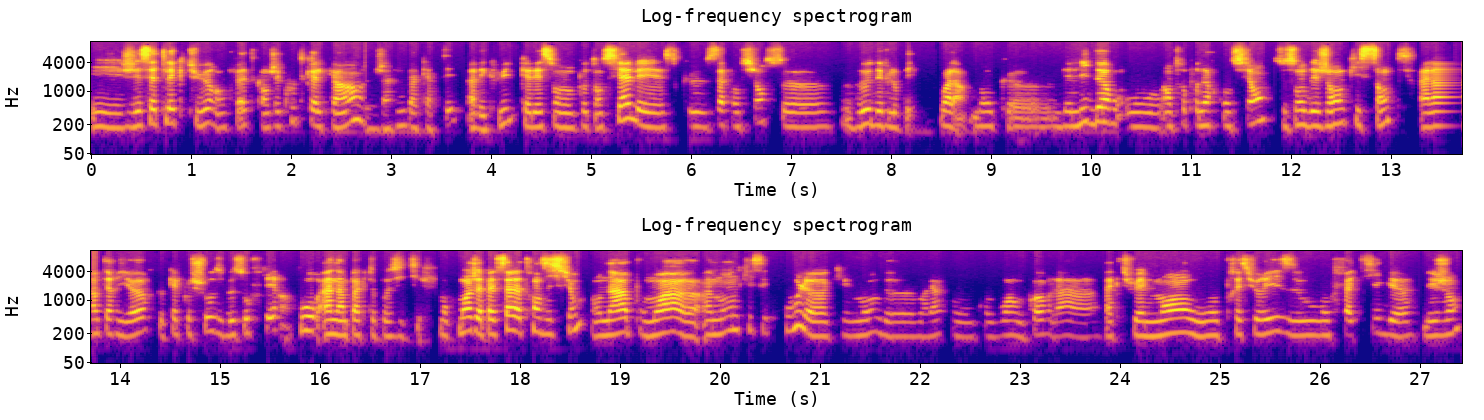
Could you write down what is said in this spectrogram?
Et j'ai cette lecture, en fait, quand j'écoute quelqu'un, j'arrive à capter avec lui, quel est son potentiel et ce que sa conscience euh, veut développer. Voilà, donc euh, les leaders ou entrepreneurs conscients, ce sont des gens qui sentent à l'intérieur que quelque chose veut s'offrir pour un impact positif. Donc moi, j'appelle ça la transition. On a pour moi euh, un monde qui s'écroule, qui est le monde voilà, qu'on voit encore là actuellement, où on pressurise, où on fatigue les gens,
